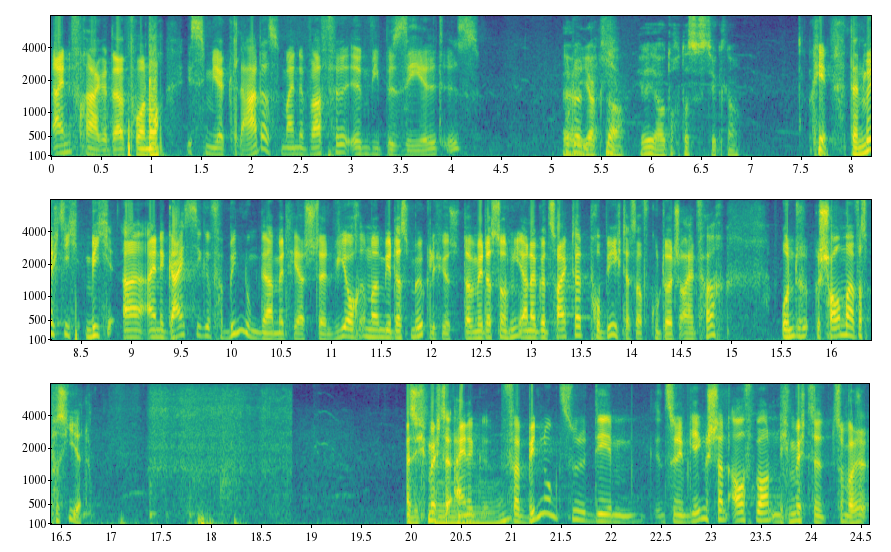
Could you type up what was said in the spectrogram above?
eine Frage davor noch. Ist mir klar, dass meine Waffe irgendwie beseelt ist? Äh, ja, nicht? klar. Ja, ja, doch, das ist dir klar. Okay, dann möchte ich mich äh, eine geistige Verbindung damit herstellen, wie auch immer mir das möglich ist. Da mir das noch nie einer gezeigt hat, probiere ich das auf gut Deutsch einfach und schau mal, was passiert. Also ich möchte eine Mhm. Verbindung zu dem, zu dem Gegenstand aufbauen und ich möchte zum Beispiel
